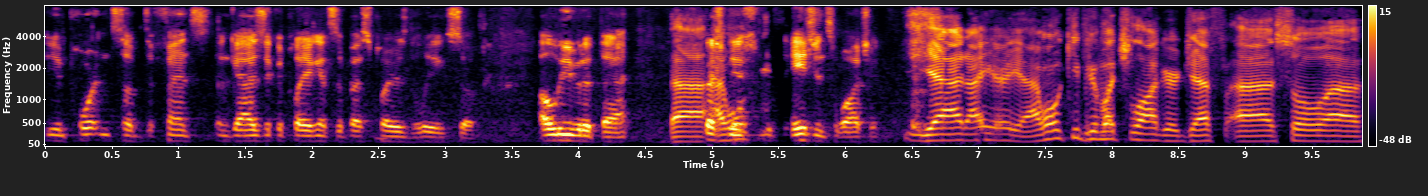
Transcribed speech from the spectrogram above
the importance of defense and guys that could play against the best players in the league. So I'll leave it at that. Uh, Especially if agents watching. Yeah, I hear you. I won't keep you much longer, Jeff. Uh, so uh,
